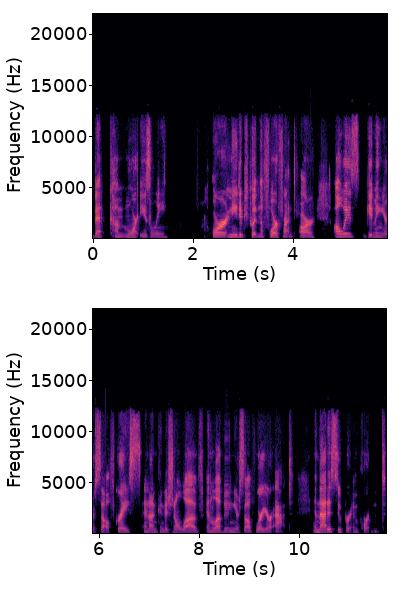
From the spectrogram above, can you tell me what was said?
that come more easily or need to be put in the forefront are always giving yourself grace and unconditional love and loving yourself where you're at. And that is super important.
